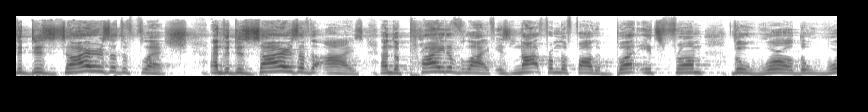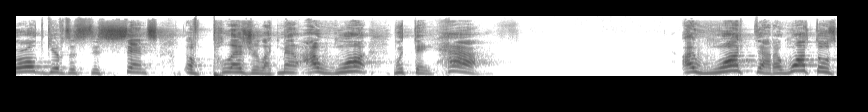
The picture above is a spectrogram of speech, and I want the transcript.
the desires of the flesh and the desires of the eyes and the pride of life is not from the Father, but it's from the world. The world gives us this sense of pleasure like, man, I want what they have. I want that. I want those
